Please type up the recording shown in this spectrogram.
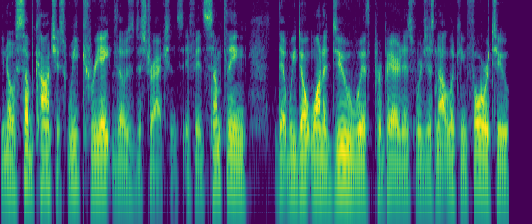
you know subconscious. We create those distractions. If it's something that we don't want to do with preparedness, we're just not looking forward to,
